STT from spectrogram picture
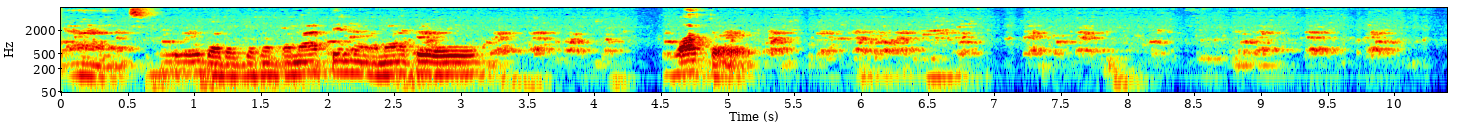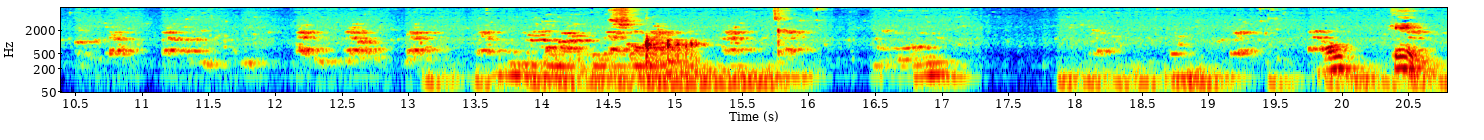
Yan. Siguro, dadagdagan pa natin ng another water. Ayan. Okay.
